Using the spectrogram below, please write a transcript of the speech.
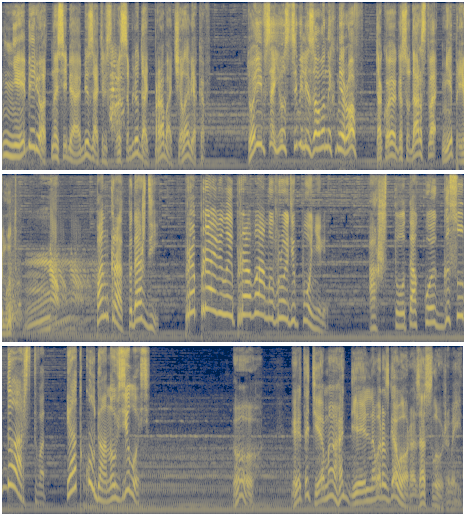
не берет на себя обязательство соблюдать права человеков, то и в союз цивилизованных миров такое государство не примут. Панкрат, подожди. Про правила и права мы вроде поняли. А что такое государство? И откуда оно взялось? О, эта тема отдельного разговора заслуживает.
